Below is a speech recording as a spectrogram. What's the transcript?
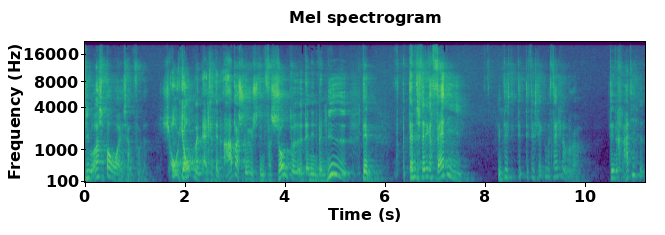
De er jo også borgere i samfundet. Jo, jo, men altså den arbejdsløse, den forsumpede, den invalide, den, dem, der slet ikke er fattige, jamen det, det, det, det er slet ikke noget med fattigdom at gøre. Det er en rettighed.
